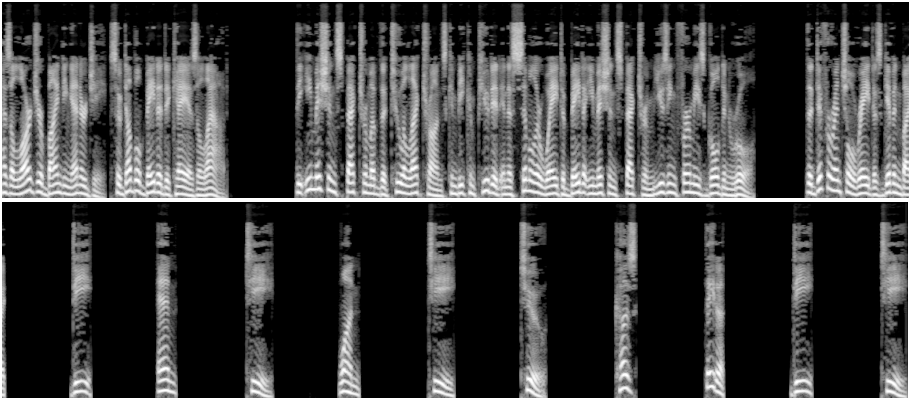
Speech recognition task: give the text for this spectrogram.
has a larger binding energy, so double beta decay is allowed. The emission spectrum of the two electrons can be computed in a similar way to beta emission spectrum using Fermi's golden rule. The differential rate is given by d n T 1 T 2 cos theta D T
